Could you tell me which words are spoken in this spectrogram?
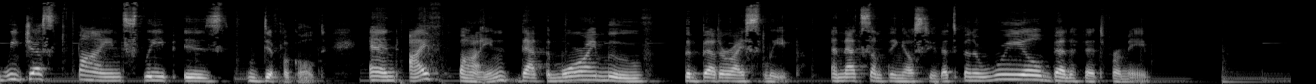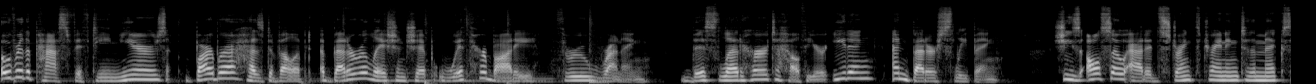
we just find sleep is difficult. And I find that the more I move, the better I sleep. And that's something else too. That's been a real benefit for me. Over the past 15 years, Barbara has developed a better relationship with her body through running. This led her to healthier eating and better sleeping. She's also added strength training to the mix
